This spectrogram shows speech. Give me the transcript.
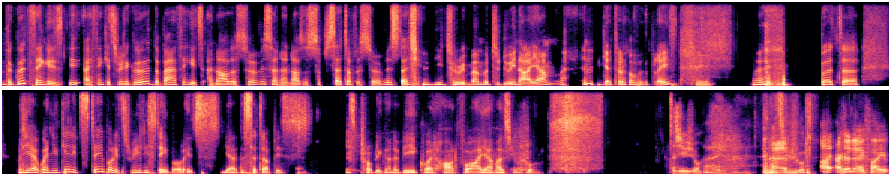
the good thing is i think it's really good the bad thing it's another service and another subset of a service that you need to remember to do in iam and get all over the place mm. but uh, but yeah, when you get it stable, it's really stable. It's yeah, the setup is is probably going to be quite hard for IAM as usual. As usual. as um. I, I, don't know if I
